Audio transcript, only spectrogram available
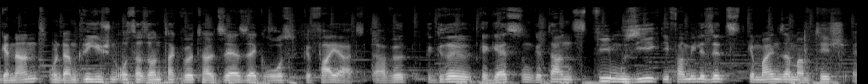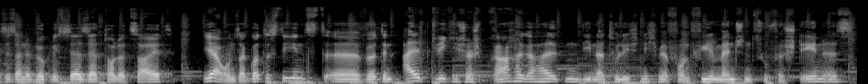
genannt. Und am griechischen Ostersonntag wird halt sehr, sehr groß gefeiert. Da wird gegrillt, gegessen, getanzt, viel Musik, die Familie sitzt gemeinsam am Tisch. Es ist eine wirklich sehr, sehr tolle Zeit. Ja, unser Gottesdienst äh, wird in altgriechischer Sprache gehalten, die natürlich nicht mehr von vielen Menschen zu verstehen ist.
